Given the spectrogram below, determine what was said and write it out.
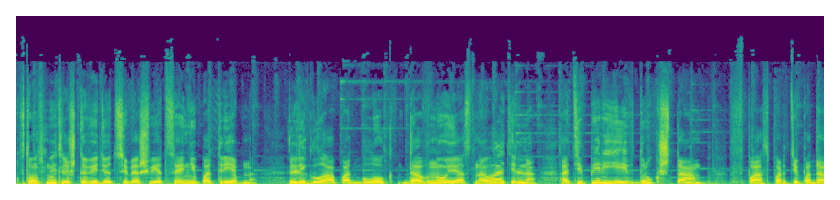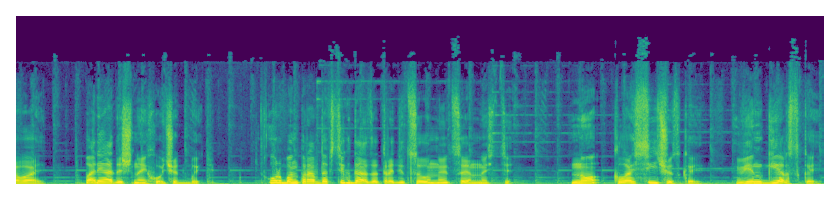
В том смысле, что ведет себя Швеция непотребно. Легла под блок давно и основательно, а теперь ей вдруг штамп в паспорте подавай. Порядочной хочет быть. Орбан, правда, всегда за традиционные ценности. Но классической, венгерской,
